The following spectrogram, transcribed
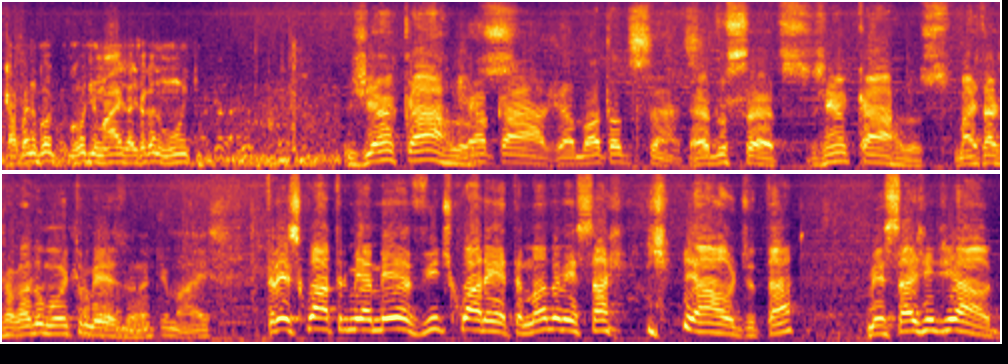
Tá fazendo gol, gol demais, tá jogando muito. Jean Carlos. Já, cara, já bota do Santos. É do Santos. Jean Carlos. Mas tá jogando muito mesmo, né? Muito demais. 3466-2040. Manda mensagem de áudio, tá? Mensagem de Aldo.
